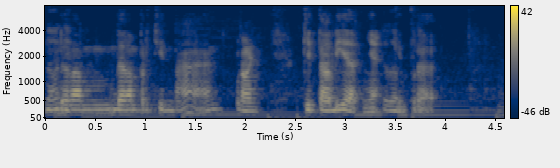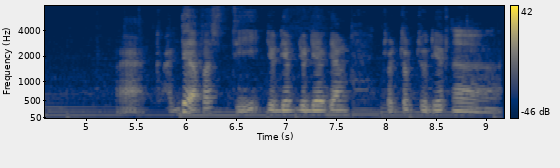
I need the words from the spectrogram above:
Naon ya? dalam dalam percintaan kurang kita lihatnya Dalam kita nah, ada pasti zodiak zodiak yang cocok zodiak Nah,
